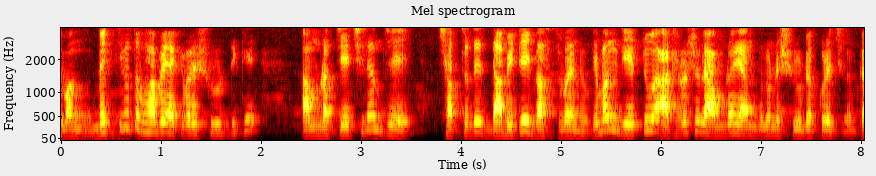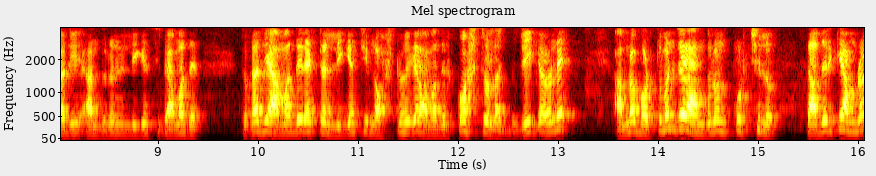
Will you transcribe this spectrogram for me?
এবং ব্যক্তিগতভাবে একেবারে শুরুর দিকে আমরা চেয়েছিলাম যে ছাত্রদের দাবিটাই বাস্তবায়ন হোক। এবং যেহেতু আঠারো সালে আমরা এই আন্দোলনের শুরুটা করেছিলাম কাজে আন্দোলনের লিগেসিটা আমাদের, তো কাজে আমাদের একটা লিগেসি নষ্ট হয়ে গেলে আমাদের কষ্ট লাগবে। যেই কারণে আমরা বর্তমানে যারা আন্দোলন করছিল, তাদেরকে আমরা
